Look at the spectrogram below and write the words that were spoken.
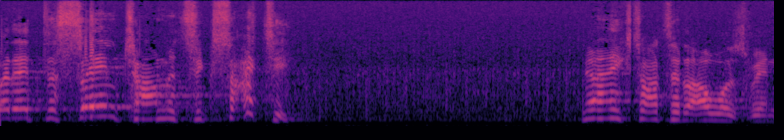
but at the same time, it's exciting. You know how excited I was when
